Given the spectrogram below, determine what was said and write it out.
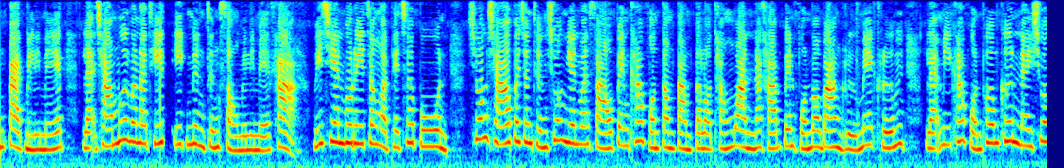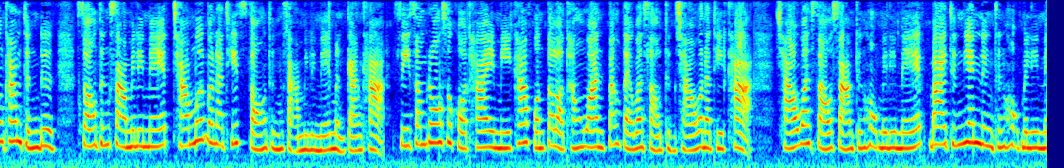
1-8มิลิเมตรและเช้ามืดวันอาทิตย์อีก 1-2มิลลิเมตรค่ะ วิเชียรบุรีจังหวัดเพชรบูรณ์ ช่วงเช้าไปจนถึงช่วงเย็นวันเสาร์เป็นค่าฝนต่ำๆตลอดทั้งวันนะคะ เป็นฝนเบาบางหรือเมฆครึ้ม และมีค่าฝนเพิ่มขึ้นในช่วงค่ำถึงดึก 2-3มิลลิเมตรเช้ามืดวันอาทิตย์ 2-3มิลลิเมตรเหมือนกันค่ะ สีสำโรงสุโขทัยมีค่าฝนตลอดทั้งวัน ตั้งแต่วันเสาร์ถึงเช้าวันอาทิตย์ค่ะ เช้าวันเสาร์3-6มิลลิเมตรบ่ายถึงเย็น1-6มิลลิเม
